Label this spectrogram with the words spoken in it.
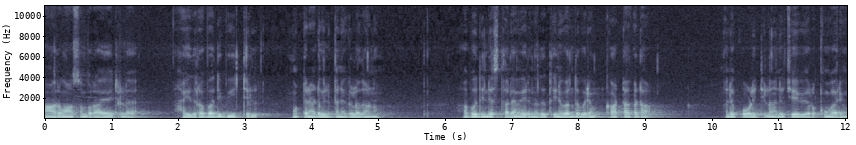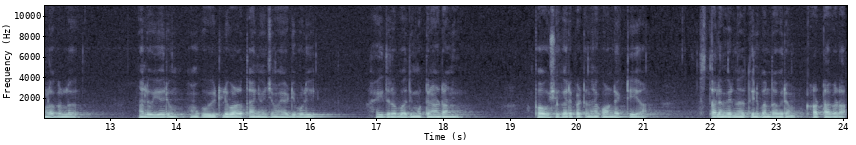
ആറ് മാസം പ്രായമായിട്ടുള്ള ഹൈദരാബാദി ബീറ്റിൽ മുട്ടനാട് വിൽപ്പനയ്ക്കുള്ളതാണ് അപ്പോൾ ഇതിന്റെ സ്ഥലം വരുന്നത് തിരുവനന്തപുരം കാട്ടാക്കട. നല്ല ക്വാളിറ്റിയുള്ള നല്ല ചെവി ഉറക്കും കാര്യങ്ങളൊക്കെ ഉള്ള നല്ല ഉയരും. നമുക്ക് വീട്ടിൽ വളർത്താൻ അനുയോജ്യമായ അടിപൊളി ഹൈദരാബാദി മുട്ടനാടാണ്. അപ്പോൾ ആവശ്യക്കാരെ പെട്ടെന്ന് തന്നെ കോൺടാക്റ്റ് ചെയ്യുക. സ്ഥലം വരുന്നത് തിരുവനന്തപുരം കാട്ടാക്കട.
